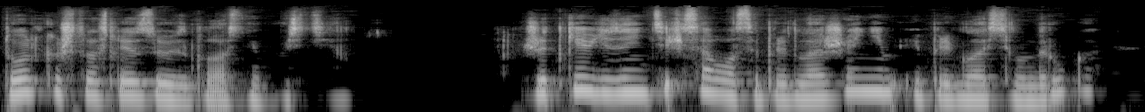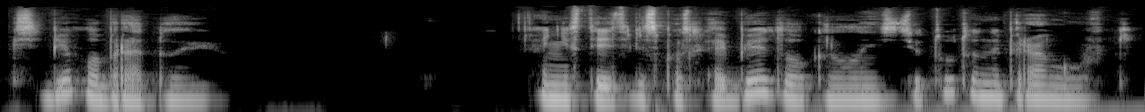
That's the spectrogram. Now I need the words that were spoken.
Только что слезу из глаз не пустил. Житкевич заинтересовался предложением и пригласил друга к себе в лабораторию. Они встретились после обеда около института на Пироговке.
